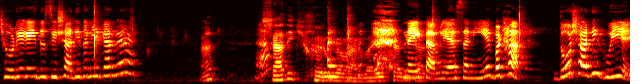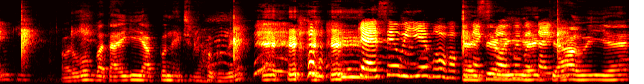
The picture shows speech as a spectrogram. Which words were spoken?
छोड़ के कहीं दूसरी शादी तो नहीं कर रहे हैं? हाँ? शादी क्यों करूँगा बार बार? नहीं फैमिली ऐसा नहीं है। बट हाँ दो शादी हुई है इनकी। और वो बताएगी आपको नेक्स्ट ब्लॉग में। कैसे हुई है वो हम नेक्स्ट कैसे हुई में है क्या हुई है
